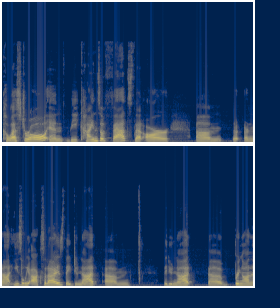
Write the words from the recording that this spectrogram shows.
cholesterol and the kinds of fats that are um, are not easily oxidized. They do not, um, they do not uh, bring on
